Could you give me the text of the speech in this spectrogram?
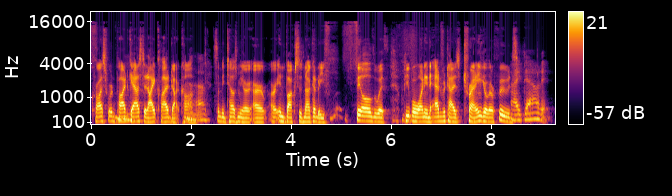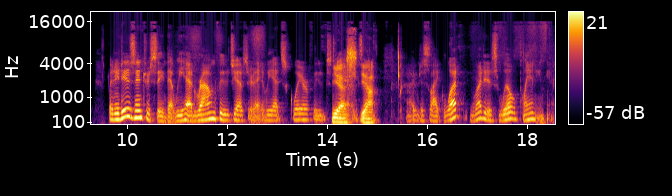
Crosswordpodcast at iCloud.com. Something tells me our, our, our inbox is not going to be f- filled with people wanting to advertise triangular foods. I doubt it. But it is interesting that we had round foods yesterday and we had square foods today. yes, So yeah. I'm just like, what what is Will planning here?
